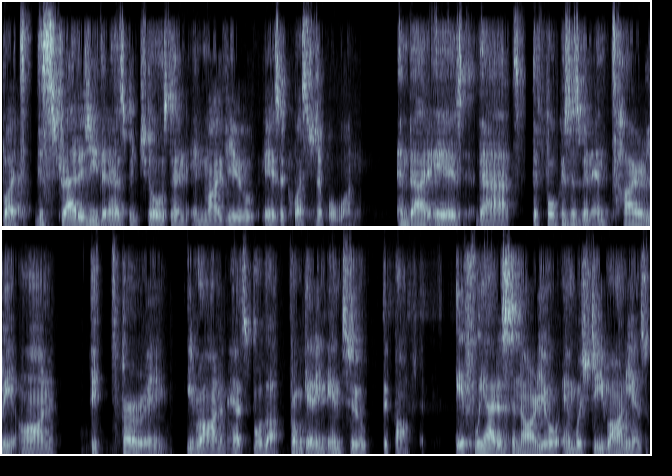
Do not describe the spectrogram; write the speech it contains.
But the strategy that has been chosen, in my view, is a questionable one. And that is that the focus has been entirely on deterring Iran and Hezbollah from getting into the conflict. If we had a scenario in which the Iranians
